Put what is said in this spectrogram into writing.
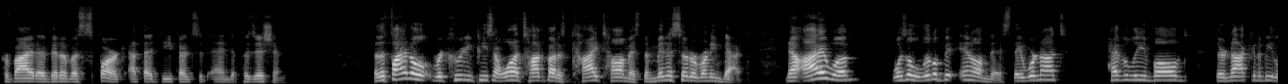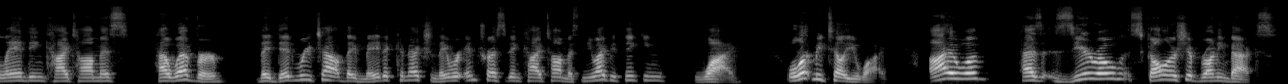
provide a bit of a spark at that defensive end position. Now, the final recruiting piece I want to talk about is Ky Thomas, the Minnesota running back. Now, Iowa was a little bit in on this. They were not heavily involved. They're not going to be landing Ky Thomas. However, they did reach out, they made a connection, they were interested in Ky Thomas. And you might be thinking, why? Well, let me tell you why. Iowa has zero scholarship running backs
